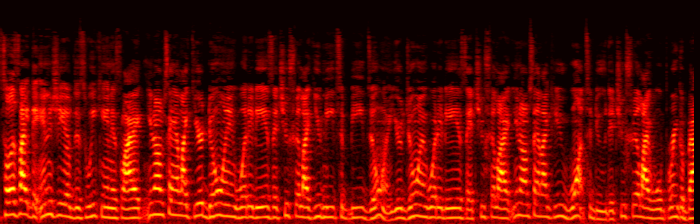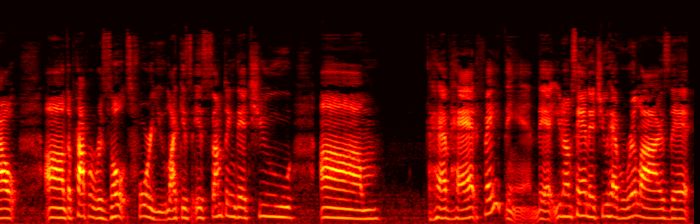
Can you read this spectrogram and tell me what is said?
so it's like the energy of this weekend is like, you know what I'm saying? Like you're doing what it is that you feel like you need to be doing. You're doing what it is that you feel like, you know what I'm saying? Like you want to do, that you feel like will bring about uh, the proper results for you. Like it's, it's something that you um, have had faith in. That, you know what I'm saying? That you have realized that,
